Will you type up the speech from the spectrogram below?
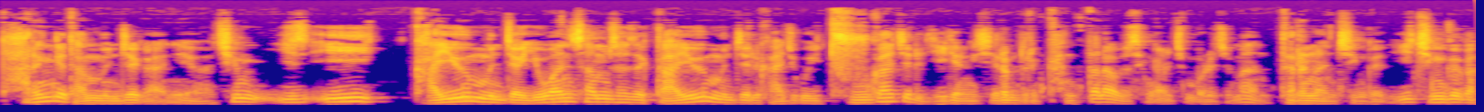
다른 게다 문제가 아니에요. 지금 이, 이 가유 문제, 요한 3서에서 가유 문제를 가지고 이 두 가지를 얘기하는 것이 여러분들은 간단하고 생각할지 모르지만 드러난 증거, 이 증거가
